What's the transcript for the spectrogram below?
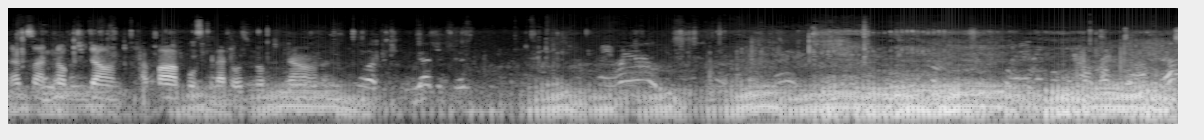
That's a knocked down, a power post that was knocked down. Yeah,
